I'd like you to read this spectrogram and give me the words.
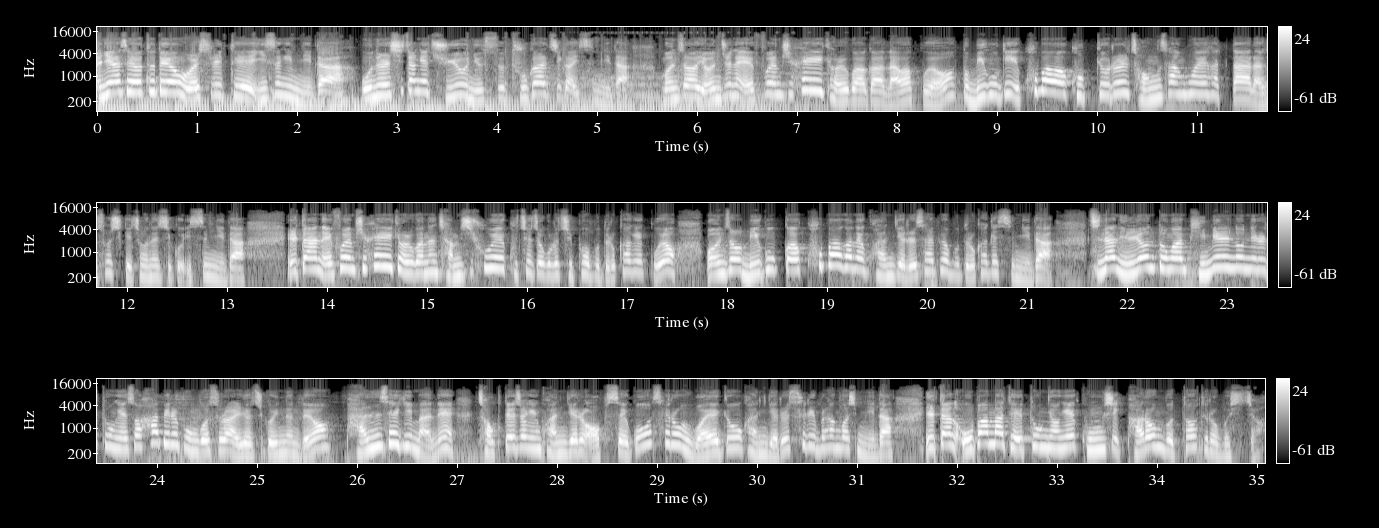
안녕하세요. 투데이온 월스트리트의 이승입니다. 오늘 시장의 주요 뉴스 두 가지가 있습니다. 먼저 연준의 FOMC 회의 결과가 나왔고요. 또 미국이 쿠바와 국교를 정상화했다라는 소식이 전해지고 있습니다. 일단 FOMC 회의 결과는 잠시 후에 구체적으로 짚어보도록 하겠고요. 먼저 미국과 쿠바 간의 관계를 살펴보도록 하겠습니다. 지난 1년 동안 비밀 논의를 통해서 합의를 본 것으로 알려지고 있는데요. 반세기 만에 적대적인 관계를 없애고 새로운 외교 관계를 수립을 한 것입니다. 일단 오바마 대통령의 공식 발언부터 들어보시죠.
